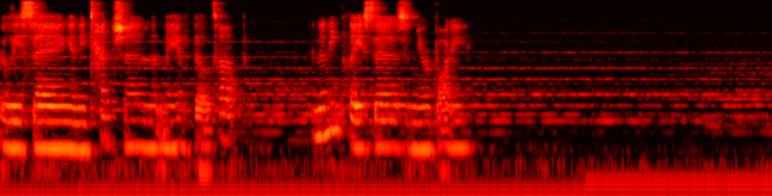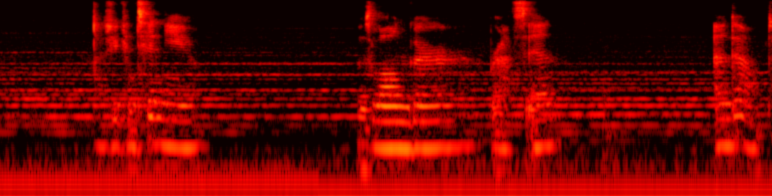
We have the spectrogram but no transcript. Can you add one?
releasing any tension that may have built up in any places in your body. As you continue those longer breaths in and out.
